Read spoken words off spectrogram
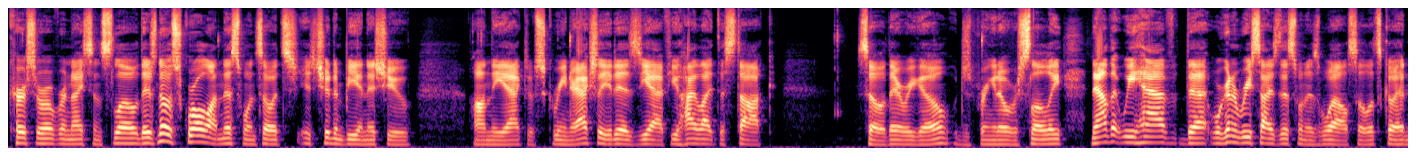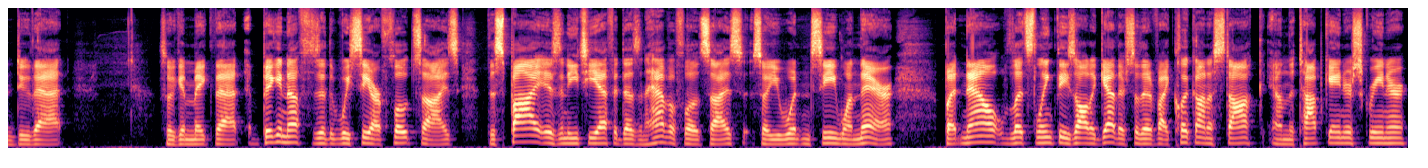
cursor over nice and slow. There's no scroll on this one, so it's it shouldn't be an issue on the active screener. Actually, it is. Yeah, if you highlight the stock. So there we go. We'll just bring it over slowly. Now that we have that, we're going to resize this one as well. So let's go ahead and do that. So we can make that big enough so that we see our float size. The SPY is an ETF. It doesn't have a float size, so you wouldn't see one there. But now let's link these all together so that if I click on a stock on the top gainer screener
